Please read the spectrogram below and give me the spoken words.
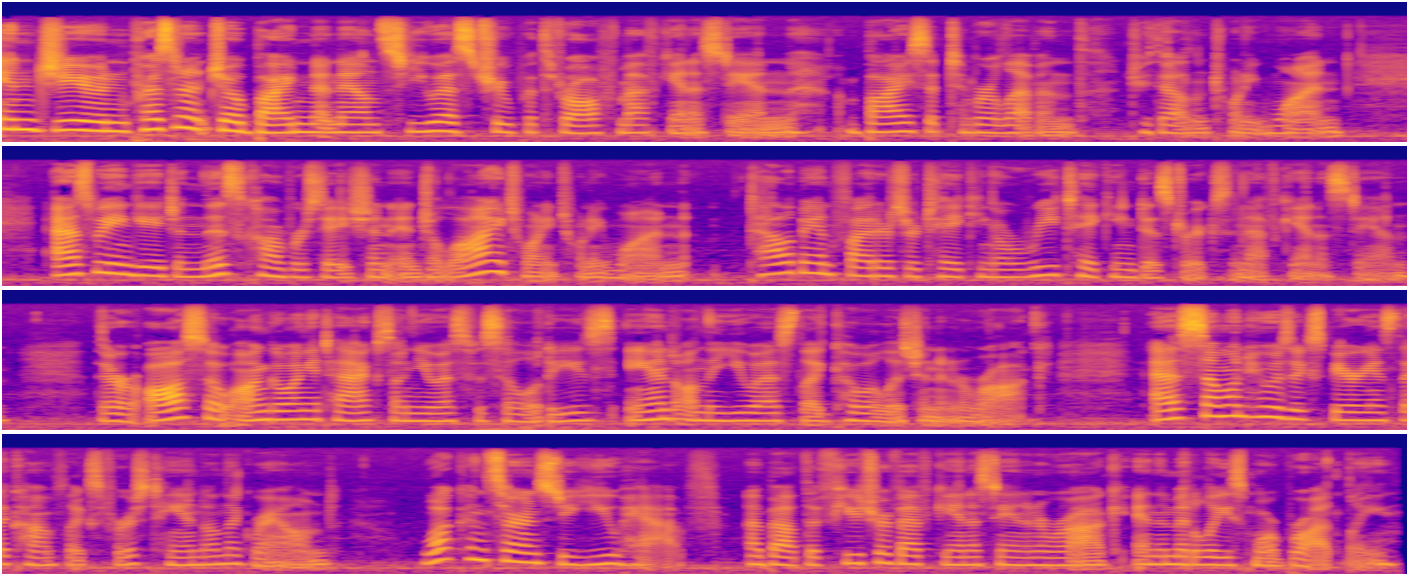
In June, President Joe Biden announced U.S. troop withdrawal from Afghanistan by September 11th, 2021. As we engage in this conversation in July 2021, Taliban fighters are taking or retaking districts in Afghanistan. There are also ongoing attacks on U.S. facilities and on the U.S. led coalition in Iraq. As someone who has experienced the conflicts firsthand on the ground, what concerns do you have about the future of Afghanistan and Iraq and the Middle East more broadly?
